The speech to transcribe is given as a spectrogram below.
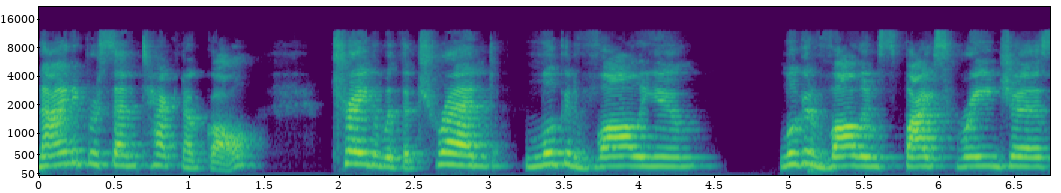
90% technical. Trade with the trend, look at volume, Look at volume spikes, ranges,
